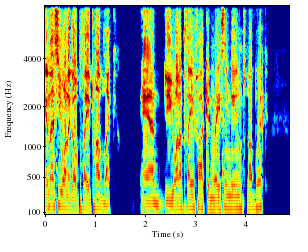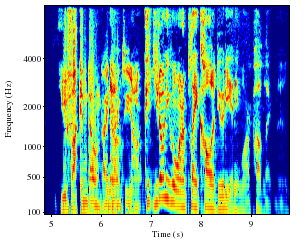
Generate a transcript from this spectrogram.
Unless you want to go play public. And do you want to play fucking racing games public? You fucking don't. I no, guarantee you. no. don't. You don't even want to play Call of Duty anymore, public man.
